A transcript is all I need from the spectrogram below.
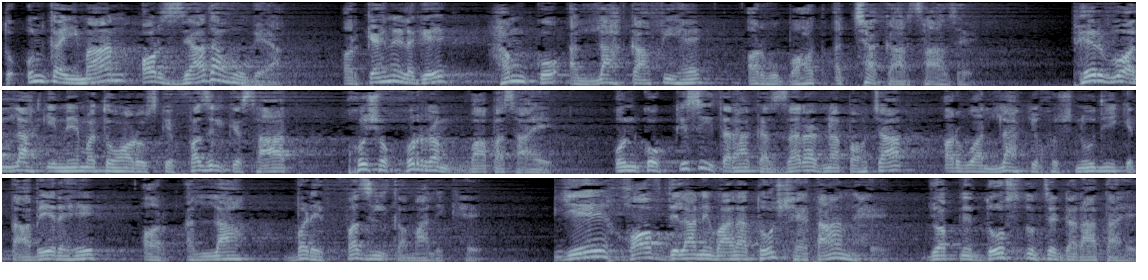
تو ان کا ایمان اور زیادہ ہو گیا اور کہنے لگے، ہم کو اللہ کافی ہے اور وہ بہت اچھا کارساز ہے۔ پھر وہ اللہ کی نعمتوں اور اس کے فضل کے ساتھ خوش و خرم واپس آئے۔ ان کو کسی طرح کا ضرر نہ پہنچا اور وہ اللہ کی خوشنودی کے تابع رہے اور اللہ بڑے فضل کا مالک ہے۔ یہ خوف دلانے والا تو شیطان ہے جو اپنے دوستوں سے ڈراتا ہے۔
